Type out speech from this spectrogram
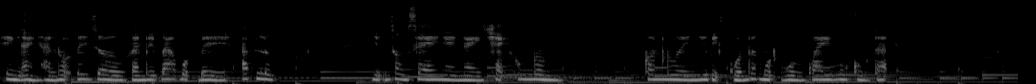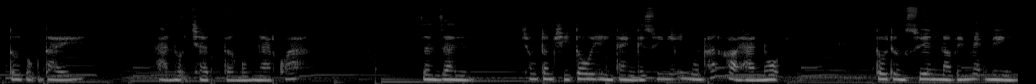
Hình ảnh Hà Nội bây giờ gắn với bao bộn bề, áp lực. Những dòng xe ngày ngày chạy không ngừng. Con người như bị cuốn vào một guồng quay vô cùng tận. Tôi bỗng thấy Hà Nội chật và ngột ngạt quá. Dần dần, trong tâm trí tôi hình thành cái suy nghĩ muốn thoát khỏi Hà Nội. Tôi thường xuyên nói với mẹ mình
